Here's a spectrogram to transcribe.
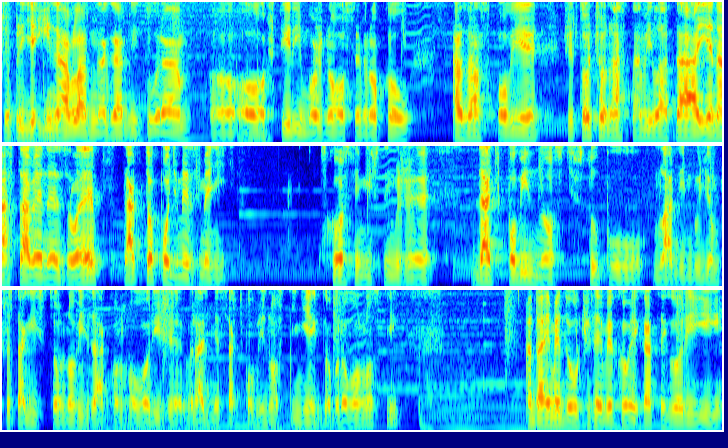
že príde iná vládna garnitúra o 4, možno 8 rokov a zás povie, že to, čo nastavila tá, je nastavené zle, tak to poďme zmeniť. Skôr si myslím, že dať povinnosť vstupu mladým ľuďom, čo takisto nový zákon hovorí, že vráťme sa k povinnosti, nie k dobrovoľnosti, a dajme do určitej vekovej kategórii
